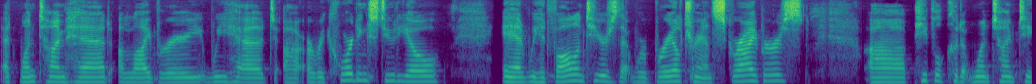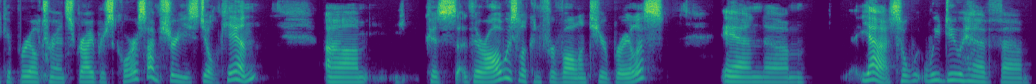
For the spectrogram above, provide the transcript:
at one time had a library. We had uh, a recording studio, and we had volunteers that were Braille transcribers. Uh, people could at one time take a Braille transcribers course. I'm sure you still can, because they're always looking for volunteer Braillists. And um, yeah, so we we do have. Um,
